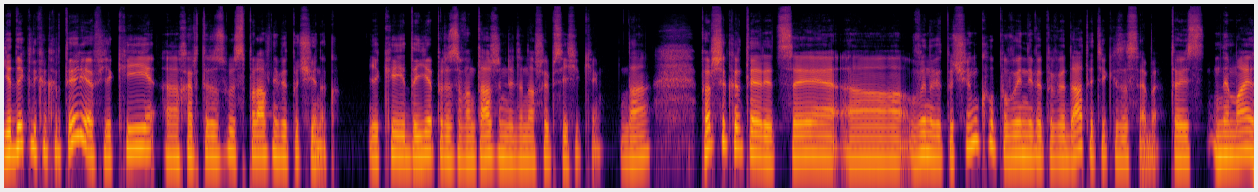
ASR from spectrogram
Є декілька критеріїв, які е, характеризують справжній відпочинок, який дає перезавантаження для нашої психіки. Да? Перший критерій це е, ви на відпочинку повинні відповідати тільки за себе. Тобто немає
